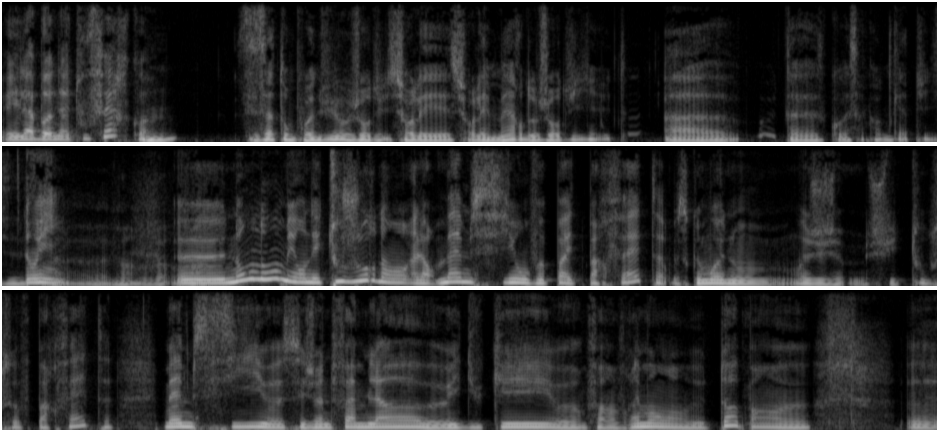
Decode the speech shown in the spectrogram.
et la bonne à tout faire quoi. Mhm. C'est ça ton point de vue aujourd'hui sur les sur les mères d'aujourd'hui à t'as quoi 54 tu disais Oui. Euh, 20, 20, non, non, mais on est toujours dans. Alors même si on veut pas être parfaite, parce que moi, non, moi, j'ai- je suis tout sauf parfaite. Même si euh, ces jeunes femmes-là, euh, éduquées, enfin vraiment top, hein, euh, euh,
